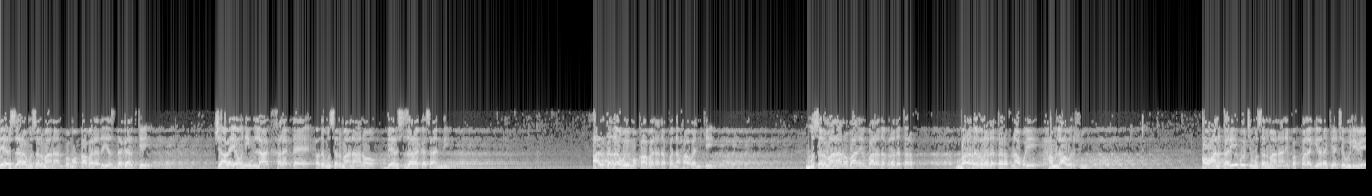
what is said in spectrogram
ډیر زره مسلمانان په مقابله د یزدګرد کې چې هغه یو نیم لاک خلق ده او د مسلمانانو ډیر زره کسان دي الته د غوي مقابله د په نهاوند کې مسلمانانو باندې بر د غره د طرف بر د غره د طرف نه غوي حمله ورشو او ان قریبو چې مسلمانانو په خپل غیره کې چولی وي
